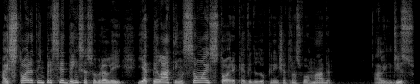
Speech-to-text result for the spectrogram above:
A história tem precedência sobre a lei, e é pela atenção à história que a vida do crente é transformada. Além disso,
